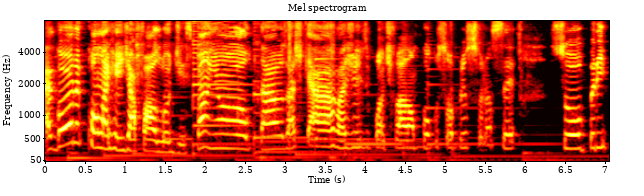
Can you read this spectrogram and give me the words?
Agora, como a gente já falou de espanhol, tal, acho que a, gente pode falar um pouco sobre os franceses, sobre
